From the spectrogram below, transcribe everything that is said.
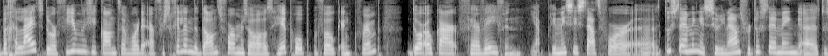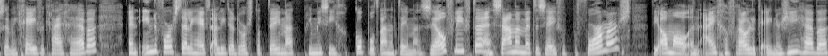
Begeleid door vier muzikanten worden er verschillende dansvormen zoals hip-hop, folk en crump door elkaar verweven. Ja, Primissie staat voor eh, toestemming, is Surinaams voor toestemming. eh, toestemming geven, krijgen, hebben. En in de voorstelling heeft Alida Dorst dat thema Primissie gekoppeld aan het thema zelfliefde. En samen met de zeven performers, die allemaal een eigen vrouwelijke energie hebben,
